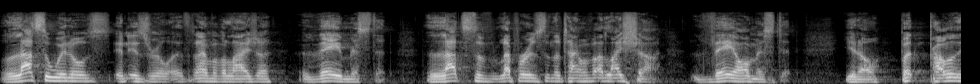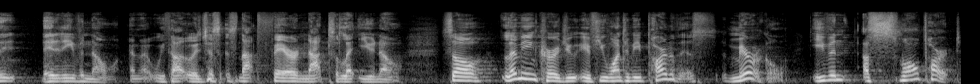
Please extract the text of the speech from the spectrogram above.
Lots of widows in Israel at the time of Elijah, they missed it. Lots of lepers in the time of Elisha, they all missed it. You know, but probably they didn't even know. And we thought it was just, it's not fair not to let you know. So let me encourage you if you want to be part of this miracle, even a small part,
